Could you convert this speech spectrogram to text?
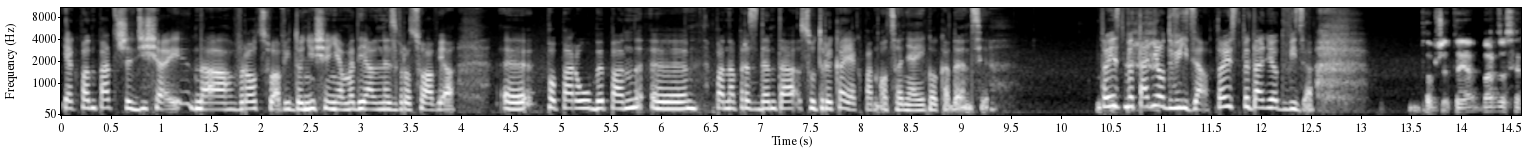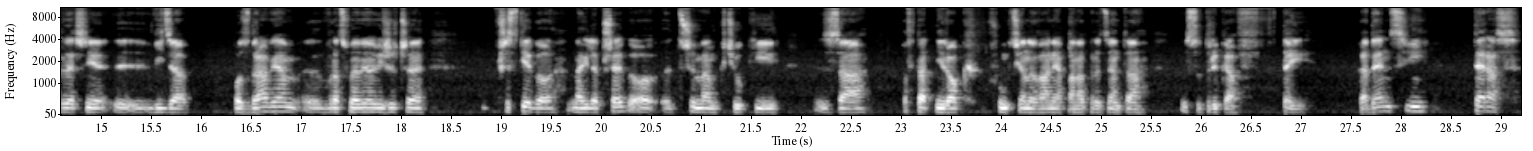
Jak pan patrzy dzisiaj na Wrocław i doniesienia medialne z Wrocławia, y, poparłby pan pana prezydenta Sutryka? Jak pan ocenia jego kadencję? To jest pytanie od widza. To jest pytanie od widza. Dobrze, to ja bardzo serdecznie widza pozdrawiam. Wrocławiowi życzę wszystkiego najlepszego. Trzymam kciuki za ostatni rok funkcjonowania pana prezydenta Sutryka w tej kadencji. Teraz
